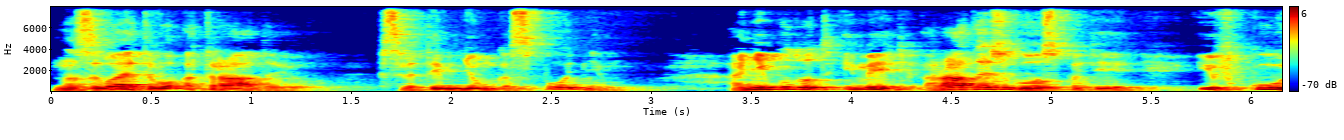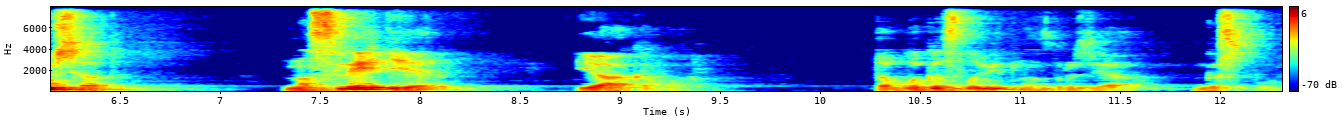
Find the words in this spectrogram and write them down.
называют его отрадою, святым днем Господним, они будут иметь радость в Господе и вкусят наследие Иакова. Да благословит нас, друзья, Господь.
